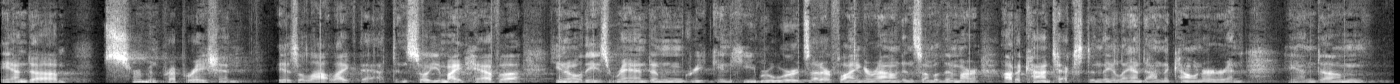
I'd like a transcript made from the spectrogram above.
And uh, sermon preparation is a lot like that. And so you might have, uh, you know, these random Greek and Hebrew words that are flying around, and some of them are out of context and they land on the counter. And, and um,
